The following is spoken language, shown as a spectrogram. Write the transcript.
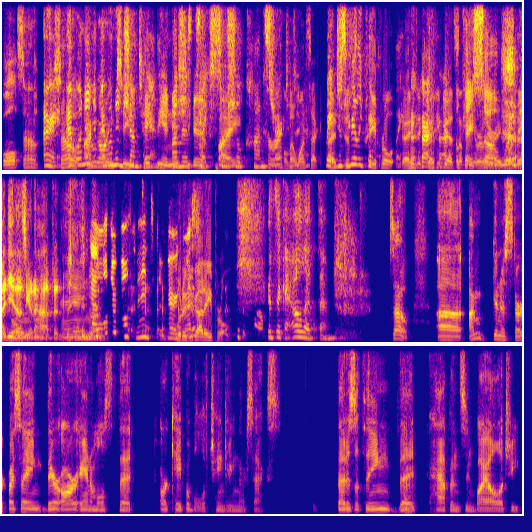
Well, So, All right, so I wanted- I'm I going wanna to jump take in the on this, initiative like, social by construct. Hold on one sec. Wait, Uh, just really quick. April, I think, I think you had something Okay, so earlier. we're- I knew that was gonna happen. And- Yeah, well, they're both men, they're very What have you got. April? It's okay. I'll let them. So, uh, I'm going to start by saying there are animals that are capable of changing their sex. That is a thing that happens in biology.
